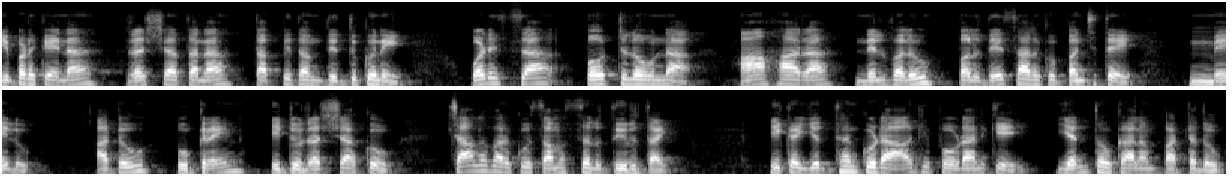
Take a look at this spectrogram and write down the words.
ఇప్పటికైనా రష్యా తన తప్పిదం దిద్దుకుని ఒడిశా పోర్టులో ఉన్న ఆహార నిల్వలు పలు దేశాలకు పంచితే మేలు. అటు ఉక్రెయిన్ ఇటు రష్యాకు చాలా వరకు సమస్యలు తీరుతాయి. ఇక యుద్ధం కూడా ఆగిపోవడానికి ఎంతో కాలం పట్టదు.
